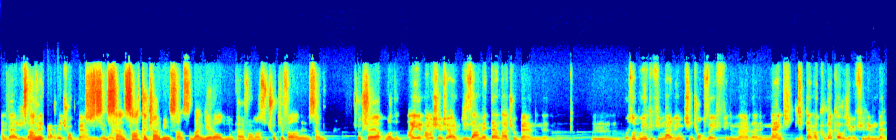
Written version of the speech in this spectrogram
Hani ben Riz Sen- Ahmet'ten de çok beğendim Sen Oldman'ı. sahtekar bir insansın. Ben Gary Oldman'ın performansı çok iyi falan dedim. Sen çok şey yapmadın. Hayır ama şöyle bir şey var. Riz Ahmet'ten daha çok beğendim dedim. Hmm. Yoksa bu yılki filmler benim için çok zayıf filmlerdi. Hani Mank cidden akılda kalıcı bir filmdi.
